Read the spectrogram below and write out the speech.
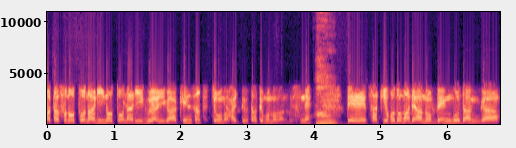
またその隣の隣ぐらいが検察庁の入っている建物なんですね。はい、で先ほどまであの弁護団が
